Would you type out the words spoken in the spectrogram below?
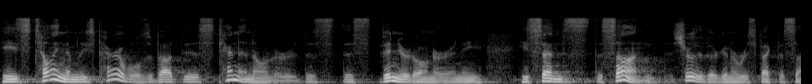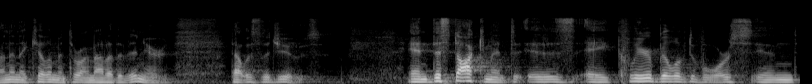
he's telling them these parables about this tenant owner, this, this vineyard owner, and he, he sends the son. Surely they're going to respect the son, and they kill him and throw him out of the vineyard. That was the Jews. And this document is a clear bill of divorce, and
